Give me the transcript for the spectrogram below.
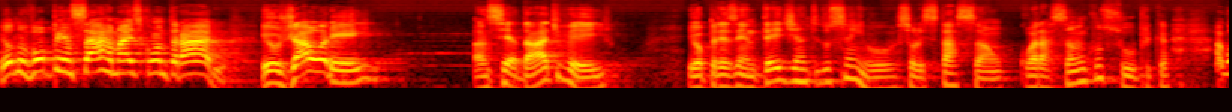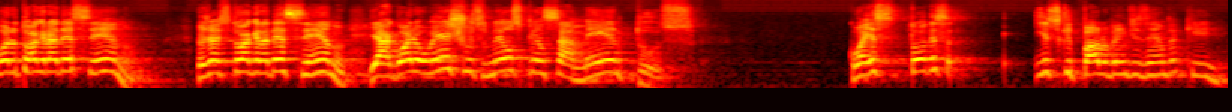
Eu não vou pensar mais contrário. Eu já orei, a ansiedade veio, eu apresentei diante do Senhor solicitação, coração e com súplica. Agora eu estou agradecendo. Eu já estou agradecendo. E agora eu encho os meus pensamentos com esse, todo esse, isso que Paulo vem dizendo aqui.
